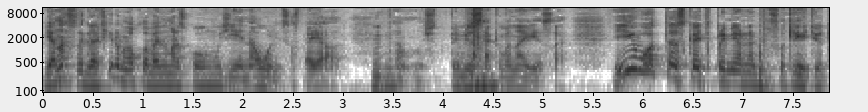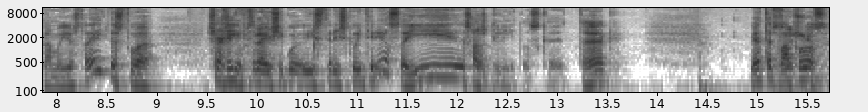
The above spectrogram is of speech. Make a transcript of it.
где она сфотографирована около военно-морского музея, на улице стояла, там, значит, без всякого навеса. И вот, так сказать, примерно 200-летию там ее строительства сожгли не представляющие исторического интереса и сожгли, так сказать, так. Это Зачем? вопросу.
